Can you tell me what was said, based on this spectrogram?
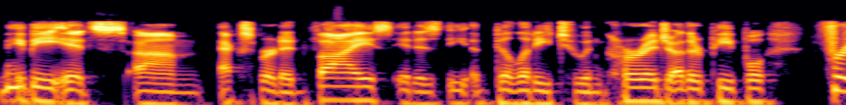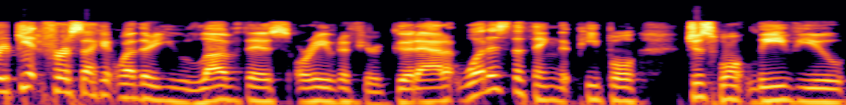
Maybe it's um, expert advice. It is the ability to encourage other people. Forget for a second whether you love this or even if you're good at it. What is the thing that people just won't leave you,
